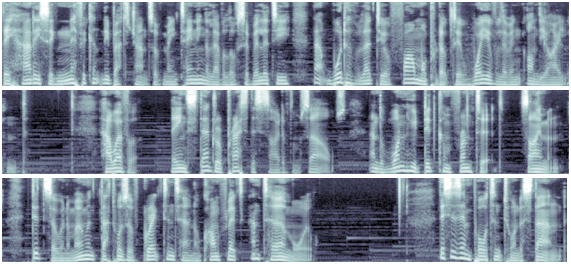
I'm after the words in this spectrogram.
they had a significantly better chance of maintaining a level of civility that would have led to a far more productive way of living on the island. However, they instead repressed this side of themselves, and the one who did confront it, Simon, did so in a moment that was of great internal conflict and turmoil. This is important to understand,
